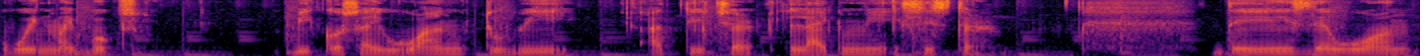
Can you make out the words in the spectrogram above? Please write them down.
with my books because I want to be a teacher like my sister. This is the one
